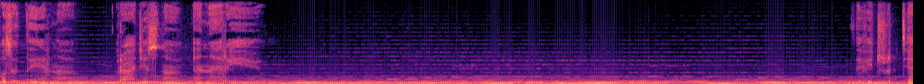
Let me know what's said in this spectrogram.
позитивною, радісною енергією. Це відчуття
